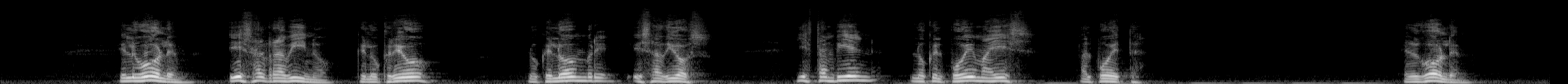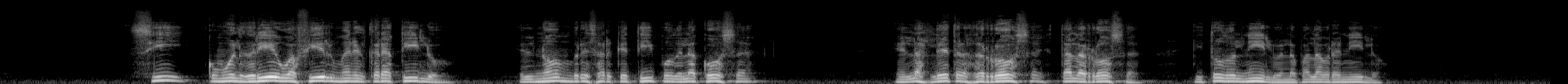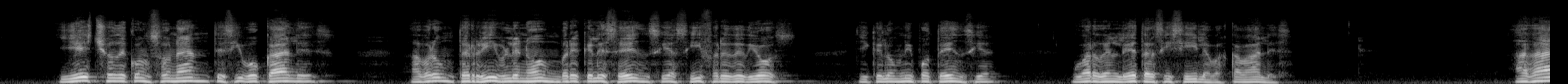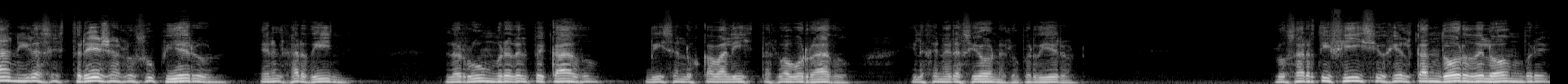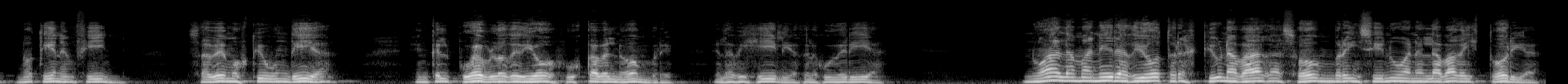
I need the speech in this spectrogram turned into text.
El golem es al rabino que lo creó lo que el hombre es a Dios y es también lo que el poema es al poeta. El golem. Sí, como el griego afirma en el caratilo, el nombre es arquetipo de la cosa, en las letras de rosa está la rosa y todo el Nilo en la palabra Nilo. Y hecho de consonantes y vocales, habrá un terrible nombre que la esencia cifre de Dios y que la omnipotencia guarda en letras y sílabas cabales. Adán y las estrellas lo supieron en el jardín, la rumbre del pecado, dicen los cabalistas, lo ha borrado y las generaciones lo perdieron. Los artificios y el candor del hombre no tienen fin Sabemos que hubo un día en que el pueblo de Dios buscaba el nombre en las vigilias de la judería. No a la manera de otras que una vaga sombra insinúan en la vaga historia,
